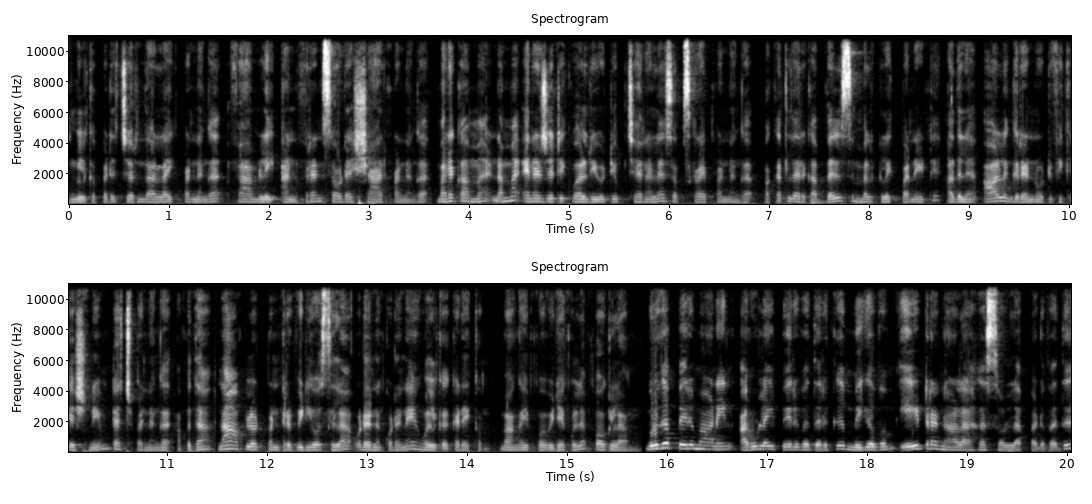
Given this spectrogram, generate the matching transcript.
உங்களுக்கு பிடிச்சிருந்தா லைக் பண்ணுங்க ஃபேமிலி அண்ட் ஃப்ரெண்ட்ஸோட ஷேர் பண்ணுங்க. மறக்காம நம்ம எனர்ஜெட்டிக் வேர்ல்டு யூடியூப் சேனலை சப்ஸ்கிரைப் பண்ணுங்க. பக்கத்துல இருக்க பெல் சிம்பல் கிளிக் பண்ணிட்டு அதுல ஆளுங்கிற நோட்டிபிகேஷனையும் டச் பண்ணுங்க. அப்பதான் நான் அப்லோட் பண்ற வீடியோஸ் எல்லாம் உடனுக்குடனே உங்களுக்கு கிடைக்கும். வாங்க இப்போ வீடியோக்குள்ள போகலாம். முருகப்பெருமானின் அருளை பெறுவதற்கு மிகவும் ஏற்ற நாளாக சொல்லப்படுவது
